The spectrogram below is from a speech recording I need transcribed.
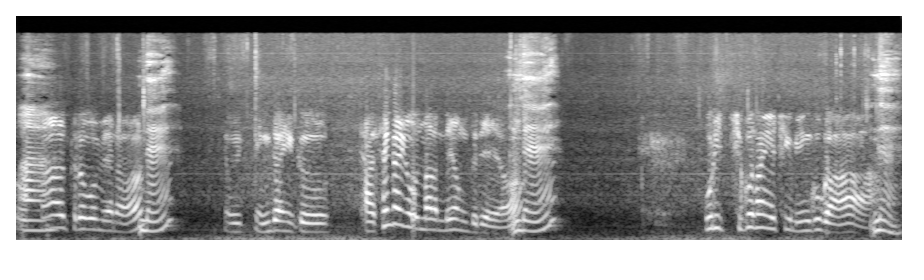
아, 잘 들어보면은 네, 굉장히 그 잘 생각해 볼 만한 내용들이에요. 네, 우리 지구상의 지금 인구가 네.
